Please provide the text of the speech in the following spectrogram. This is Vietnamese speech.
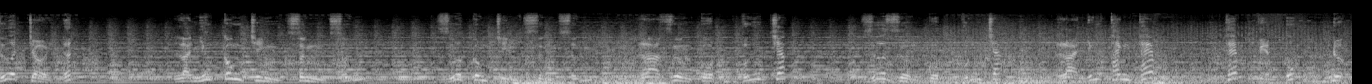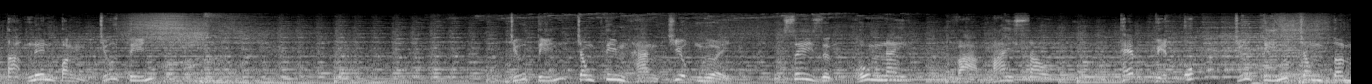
giữa trời đất là những công trình sừng sững. Giữa công trình sừng sững là giường cột vững chắc. Giữa giường cột vững chắc là những thanh thép thép Việt Úc được tạo nên bằng chữ tín. Chữ tín trong tim hàng triệu người xây dựng hôm nay và mai sau. Thép Việt Úc, chữ tín trong tâm.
